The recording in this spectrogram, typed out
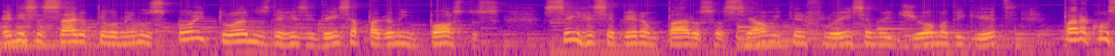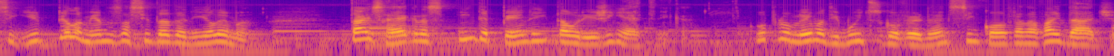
É necessário pelo menos oito anos de residência pagando impostos sem receber amparo social e ter fluência no idioma de Goethe para conseguir pelo menos a cidadania alemã. Tais regras independem da origem étnica. O problema de muitos governantes se encontra na vaidade,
